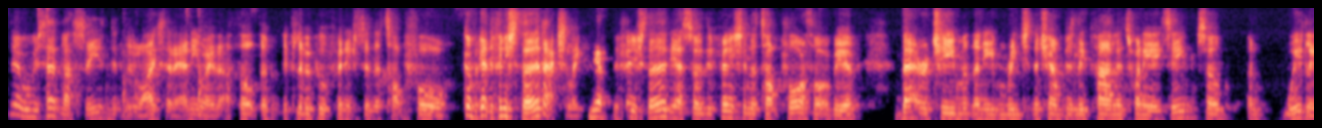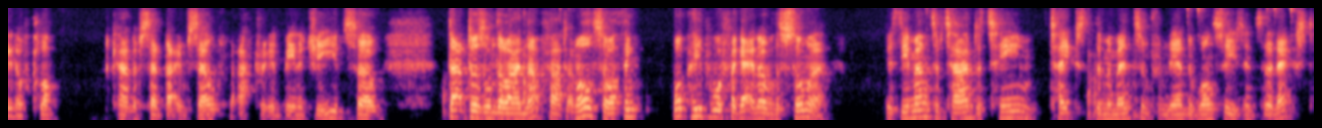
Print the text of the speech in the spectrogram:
Yeah, well, we said last season, didn't we? Well, I said it anyway that I thought that if Liverpool finished in the top four, don't forget they finished third actually. Yeah, they finished third. Yeah, so they finished in the top four. I thought would be a better achievement than even reaching the Champions League final in 2018. So, and weirdly enough, Klopp kind of said that himself after it had been achieved. So that does underline that fact. And also, I think what people were forgetting over the summer is the amount of times a team takes the momentum from the end of one season to the next.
